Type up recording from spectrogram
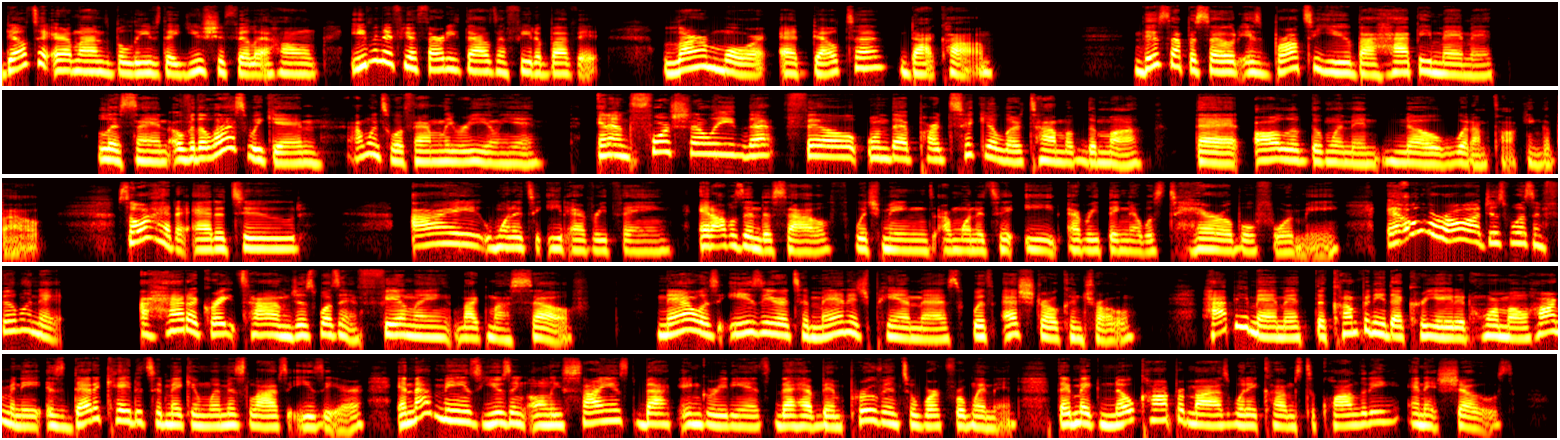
Delta Airlines believes that you should feel at home, even if you're 30,000 feet above it. Learn more at delta.com. This episode is brought to you by Happy Mammoth. Listen, over the last weekend, I went to a family reunion. And unfortunately, that fell on that particular time of the month that all of the women know what I'm talking about. So I had an attitude. I wanted to eat everything. And I was in the South, which means I wanted to eat everything that was terrible for me. And overall, I just wasn't feeling it. I had a great time, just wasn't feeling like myself. Now it's easier to manage PMS with estro control. Happy Mammoth, the company that created Hormone Harmony, is dedicated to making women's lives easier. And that means using only science backed ingredients that have been proven to work for women. They make no compromise when it comes to quality, and it shows.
